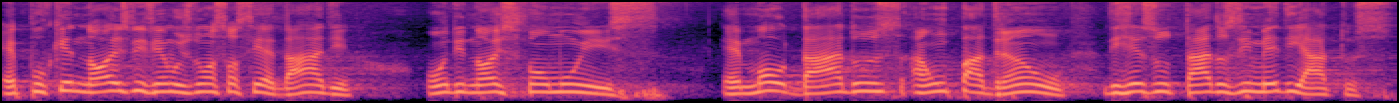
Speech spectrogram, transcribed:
é porque nós vivemos numa sociedade onde nós fomos é, moldados a um padrão de resultados imediatos.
